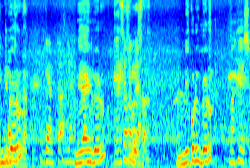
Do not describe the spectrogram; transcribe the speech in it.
ఇంటి పేరు? గంట. మీ ఆయన పేరు? నీ కొడుకు పేరు? మనకు న్యాయం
